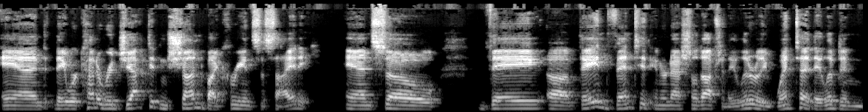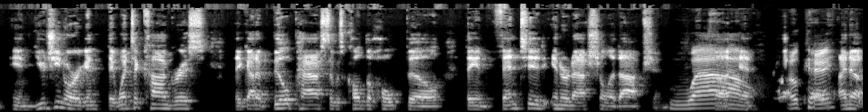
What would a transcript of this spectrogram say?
and they were kind of rejected and shunned by Korean society. And so they uh, they invented international adoption. They literally went to they lived in in Eugene, Oregon. They went to Congress. They got a bill passed that was called the Holt Bill. They invented international adoption. Wow. Uh, and, okay. I know.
